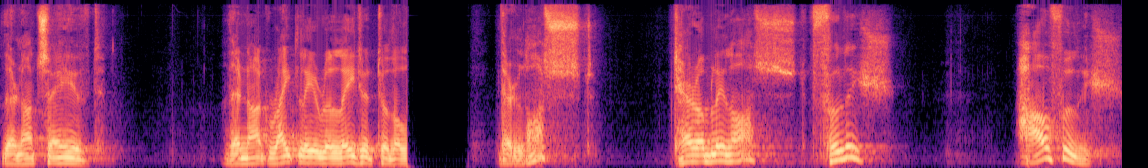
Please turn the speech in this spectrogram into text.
they're not saved. They're not rightly related to the Lord. They're lost, terribly lost, foolish. How foolish.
